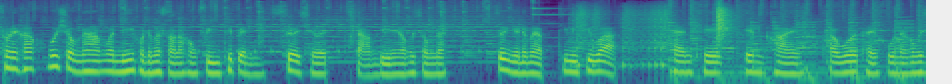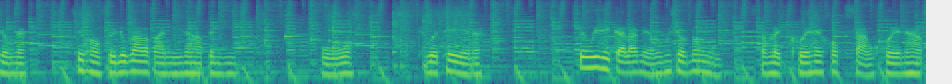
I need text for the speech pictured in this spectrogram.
สวัสดีครับคุณผู้ชมนะครับวันนี้ผมจะมาสาระของฟรีที่เป็นเสื้อเชิ้ต 3D นะครับคุณผู้ชมนะ ซึ่งอยู่ในแมปที่มีชื่อว่า Pancake Empire Tower Tycoon นะคุณผู้ชมนะ ซึ่งของฟรีรูปร่างประมาณนี้นะครับเป็นโหถือว่าเท่นะ ซึ่งวิธีการรับเนี่ยคุณผู้ชมต้องสำเร็จเควสให้ครบ3เควสนะครับ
